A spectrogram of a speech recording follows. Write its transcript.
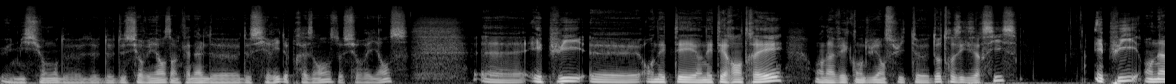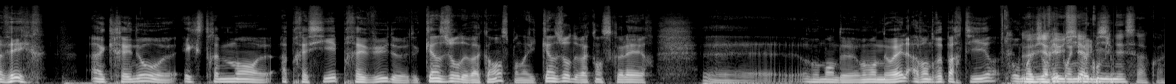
une mission de, de- surveillance dans le canal de, de Syrie, de présence, de surveillance. Euh, et puis, euh, on était, on était rentré, on avait conduit ensuite euh, d'autres exercices, et puis on avait un créneau euh, extrêmement euh, apprécié, prévu de, de 15 jours de vacances, pendant les 15 jours de vacances scolaires euh, au, moment de, au moment de Noël, avant de repartir au mois de aviez janvier pour une réussi à mission. combiner ça, quoi.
